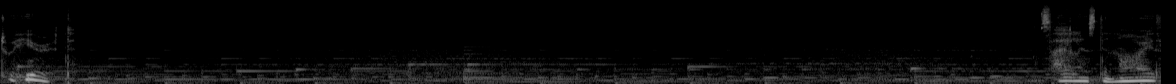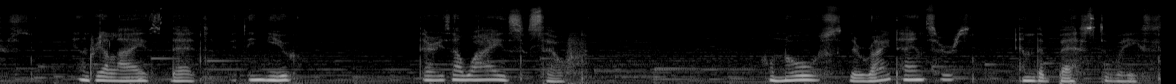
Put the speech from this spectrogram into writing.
to hear it. Silence the noises and realize that within you there is a wise self who knows the right answers and the best ways.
